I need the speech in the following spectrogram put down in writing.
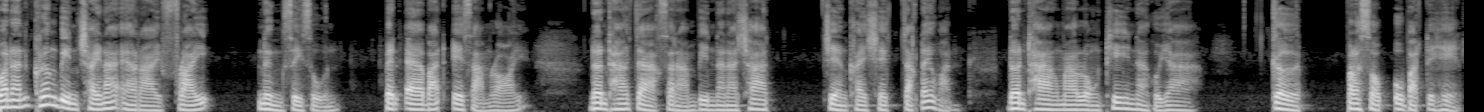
วันนั้นเครื่องบิน China Airlines flight 140 เป็น Airbus A300 เดินทางจากสนามบินนานาชาติ เจียงไคเชกจากไต้หวัน เดินทางมาลงที่นาโกย่าเกิดประสบอุบัติเหตุ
